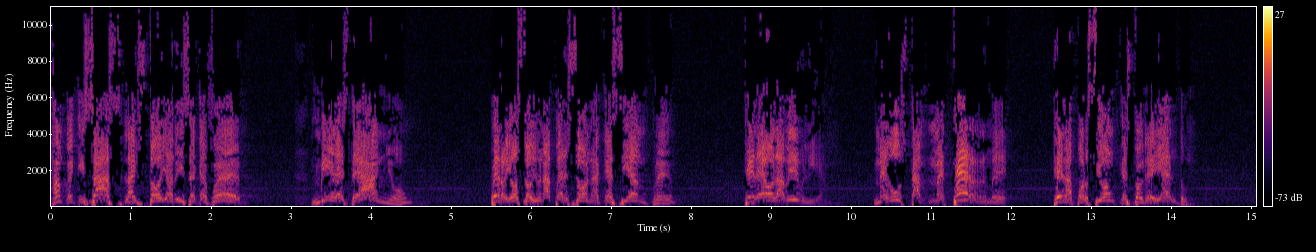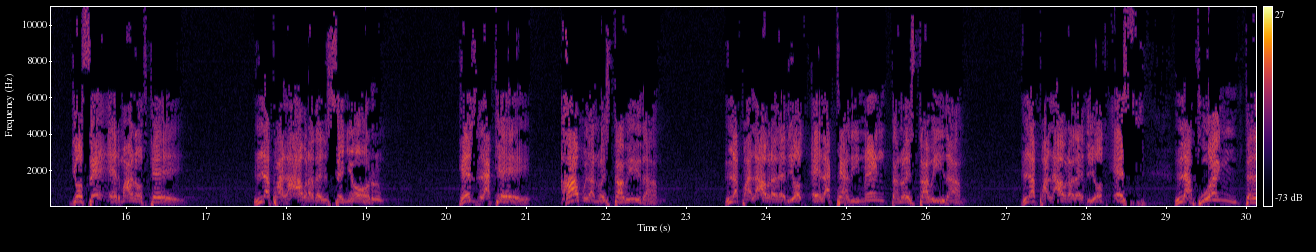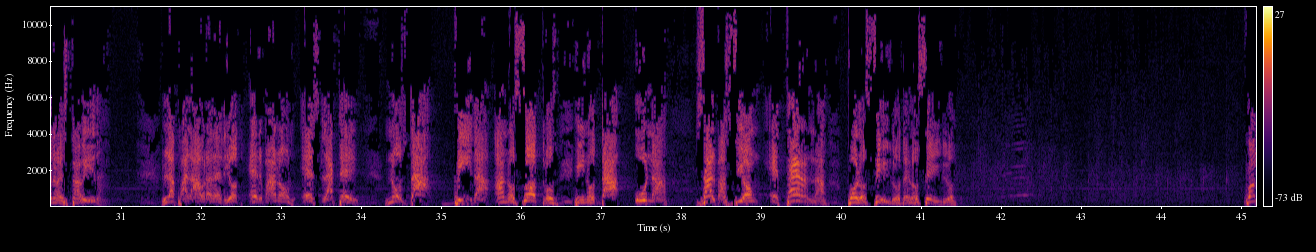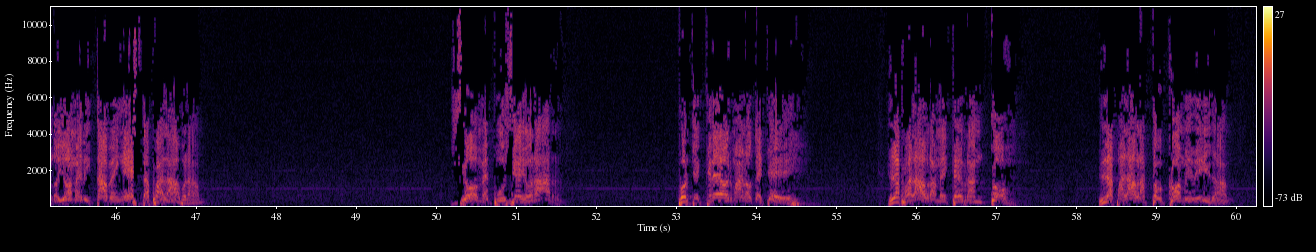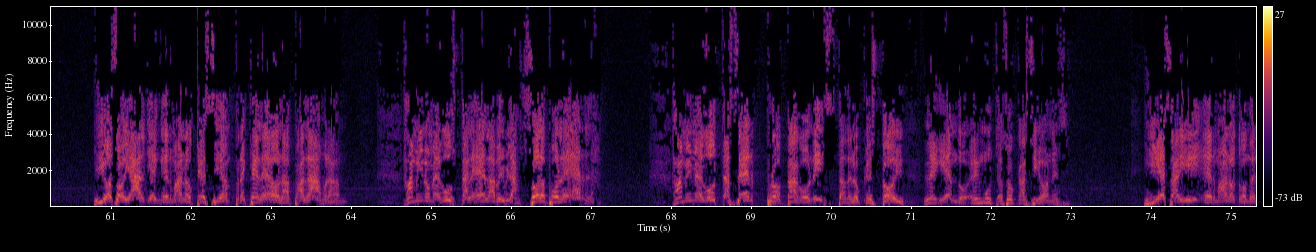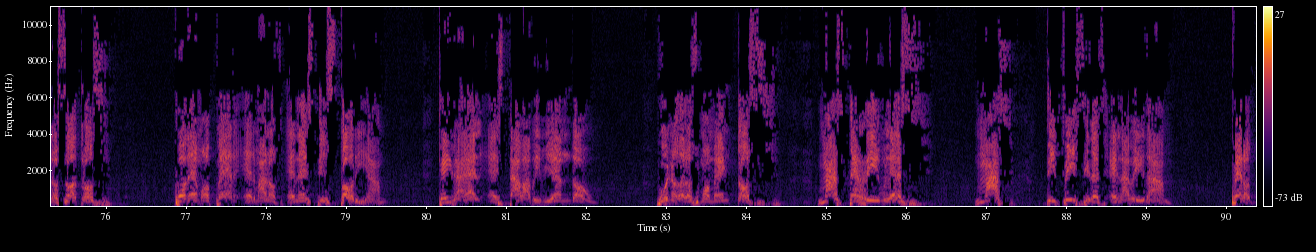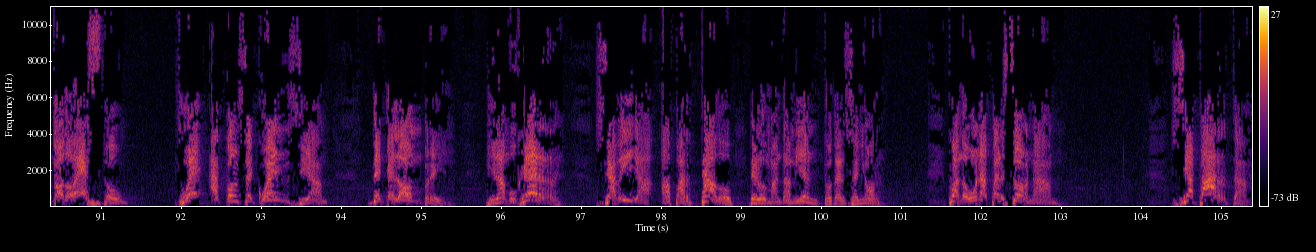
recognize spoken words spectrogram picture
Aunque quizás la historia dice que fue miles de años, pero yo soy una persona que siempre que leo la Biblia, me gusta meterme en la porción que estoy leyendo. Yo sé, hermanos, que la palabra del Señor es la que habla nuestra vida. La palabra de Dios es la que alimenta nuestra vida. La palabra de Dios es la fuente de nuestra vida. La palabra de Dios, hermanos, es la que nos da vida a nosotros y nos da una salvación eterna por los siglos de los siglos. Cuando yo meditaba en esta palabra, yo me puse a llorar. Porque creo, hermano, de que la palabra me quebrantó. La palabra tocó mi vida. Y yo soy alguien, hermano, que siempre que leo la palabra, a mí no me gusta leer la Biblia solo por leerla. A mí me gusta ser protagonista de lo que estoy leyendo en muchas ocasiones. Y es ahí, hermanos, donde nosotros podemos ver, hermanos, en esta historia que Israel estaba viviendo uno de los momentos más terribles, más difíciles en la vida. Pero todo esto fue a consecuencia de que el hombre y la mujer se había apartado de los mandamientos del Señor. Cuando una persona se aparta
